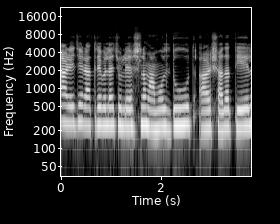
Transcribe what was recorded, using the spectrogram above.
আর এই যে রাত্রেবেলায় চলে আসলাম আমল দুধ আর সাদা তেল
